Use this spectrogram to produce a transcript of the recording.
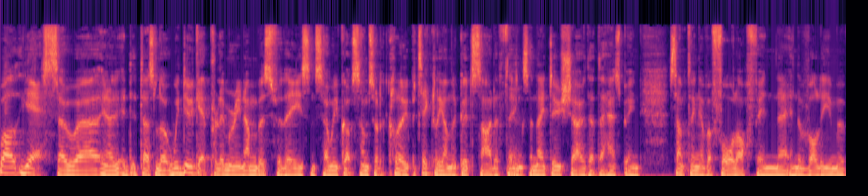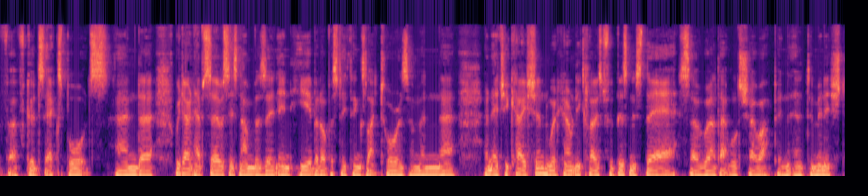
Well, yes. So, uh, you know, it, it, does look, we do get preliminary numbers for these. And so we've got some sort of clue, particularly on the good side of things. Mm. And they do show that there has been something of a fall off in, uh, in the volume of, of goods exports. And, uh, we don't have services numbers in, in, here, but obviously things like tourism and, uh, and education, we're currently closed for business there. So, uh, that will show up in a diminished,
